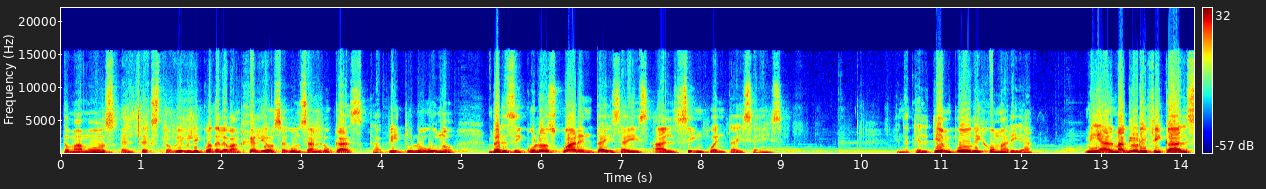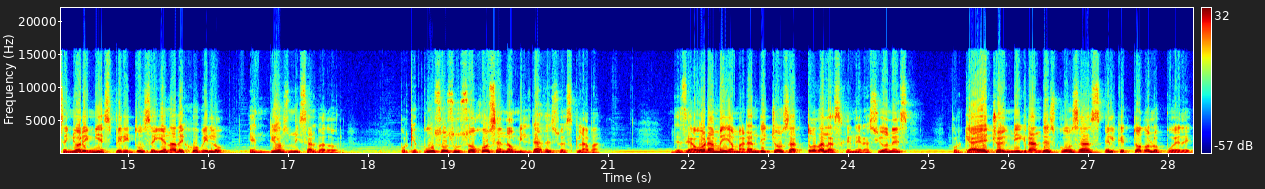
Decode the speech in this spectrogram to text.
tomamos el texto bíblico del Evangelio según San Lucas, capítulo 1, versículos 46 al 56. En aquel tiempo dijo María, Mi alma glorifica al Señor y mi espíritu se llena de júbilo en Dios mi Salvador, porque puso sus ojos en la humildad de su esclava. Desde ahora me llamarán dichosa todas las generaciones, porque ha hecho en mí grandes cosas el que todo lo puede.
